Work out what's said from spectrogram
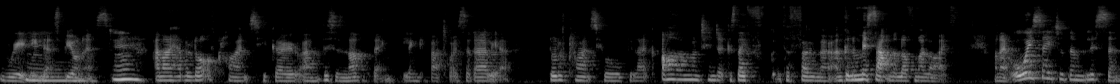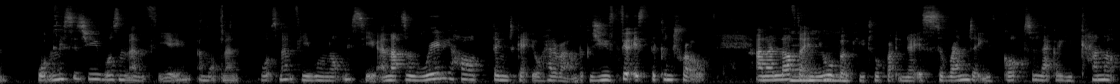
Really, let's be Mm. honest. Mm. And I have a lot of clients who go, um, this is another thing, linking back to what I said earlier. A lot of clients who will be like, oh, I'm on Tinder because they the FOMO, I'm going to miss out on the love of my life. And I always say to them, listen, what misses you wasn't meant for you, and what meant what's meant for you will not miss you. And that's a really hard thing to get your head around because you feel it's the control. And I love that in your Mm. book you talk about, you know, it's surrender. You've got to let go. You cannot.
